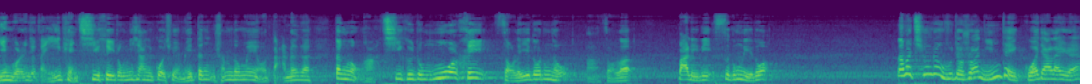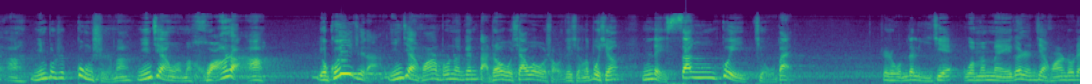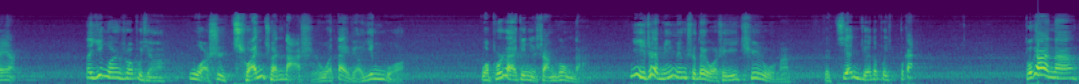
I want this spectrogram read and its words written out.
英国人就在一片漆黑中，你想想过去也没灯，什么都没有，打那个灯笼啊，漆黑中摸黑走了一多钟头啊，走了八里地四公里多。那么清政府就说：“您这国家来人啊，您不是共使吗？您见我们皇上啊，有规矩的。您见皇上不是那跟打招呼、瞎握握手就行了？不行，您得三跪九拜，这是我们的礼节。我们每个人见皇上都这样。那英国人说不行啊，我是全权大使，我代表英国，我不是来给你上供的。你这明明是对我是一屈辱嘛，就坚决的不不干，不干呢。”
